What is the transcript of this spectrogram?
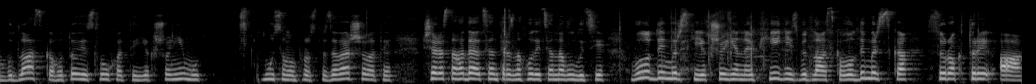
Будь ласка, готові слухати. Якщо ні, мусимо просто завершувати. Ще раз нагадаю, центр знаходиться на вулиці Володимирській. Якщо є необхідність, будь ласка, Володимирська 43А.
